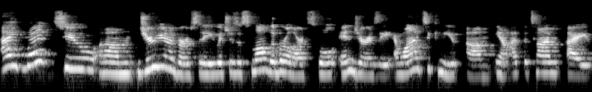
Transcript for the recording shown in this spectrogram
I went to um, Drew University, which is a small liberal arts school in Jersey. I wanted to commute. Um, you know, at the time, I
